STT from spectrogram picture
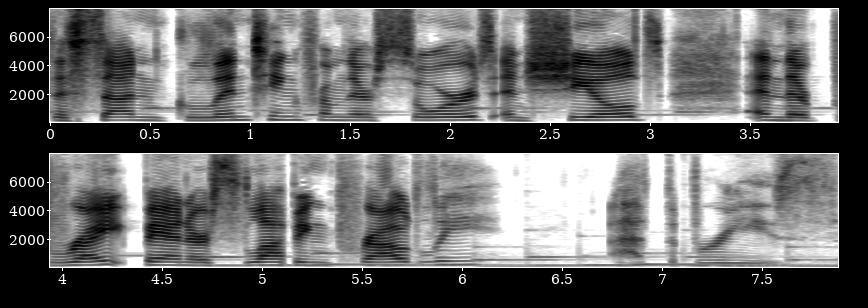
the sun glinting from their swords and shields, and their bright banners slapping proudly at the breeze.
